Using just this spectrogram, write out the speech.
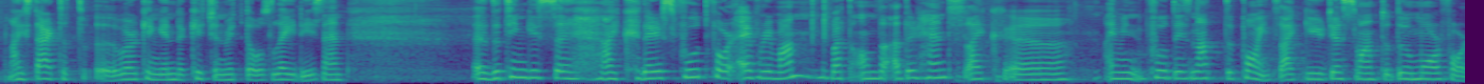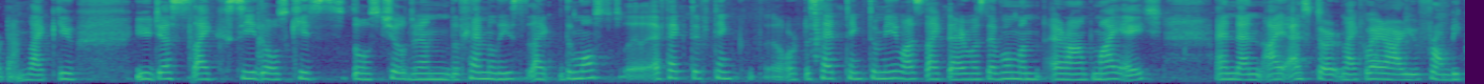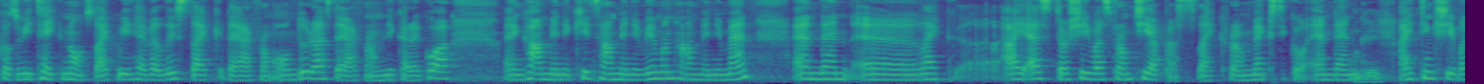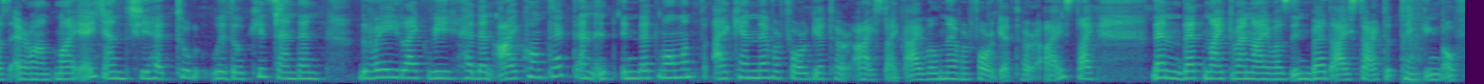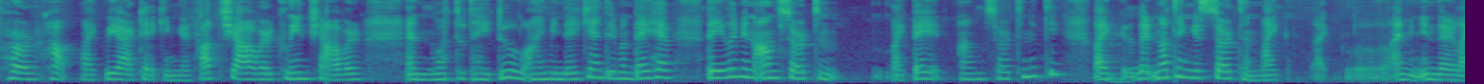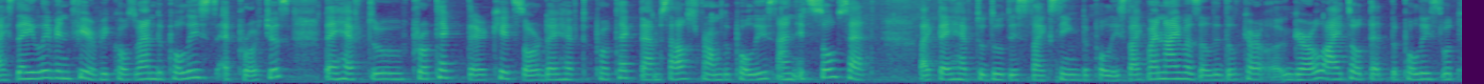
I started uh, working in the kitchen with those ladies and. Uh, the thing is, uh, like, there's food for everyone, but on the other hand, like, uh, I mean, food is not the point. Like, you just want to do more for them. Like, you, you just like see those kids, those children, the families. Like, the most uh, effective thing or the sad thing to me was like there was a woman around my age and then I asked her like where are you from because we take notes like we have a list like they are from Honduras they are from Nicaragua and how many kids how many women how many men. And then uh, like I asked her she was from Chiapas like from Mexico. And then Okay. I think she was around my age and she had two little kids. And then the way like we had an eye contact and in, in that moment I can never forget her eyes. Like I will never forget her eyes. Like then that night when I was in bed I started thinking of her how like we are taking a hot shower clean shower and what do they do? I mean they can't even they have they live in uncertain like they uncertainty? Like mm-hmm. there, nothing is certain like like uh, i mean in their lives. They live in fear because when the police approaches they have to protect their kids or they have to protect themselves from the police. And it's so sad like they have to do this like seeing the police. Like when i was a little girl, i thought that the police would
